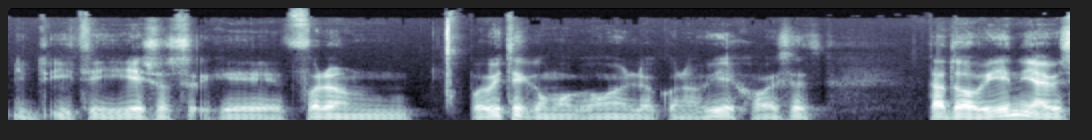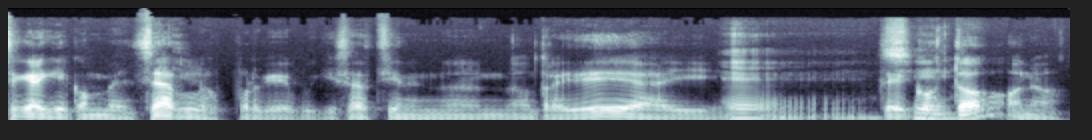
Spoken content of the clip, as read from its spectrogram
¿Y, y, y ellos que fueron, pues viste como, como lo, con los viejos, a veces está todo bien y a veces que hay que convencerlos porque quizás tienen otra idea y... Eh, ¿Te sí. costó o no?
